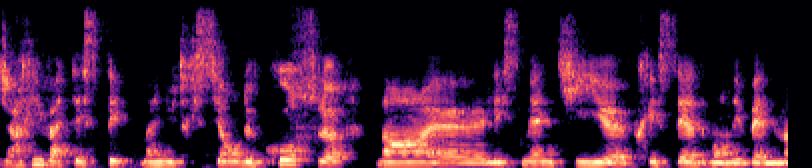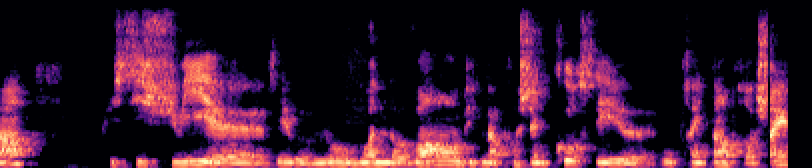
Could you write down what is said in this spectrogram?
j'arrive à tester ma nutrition de course là, dans euh, les semaines qui précèdent mon événement. Puis si je suis euh, là, au mois de novembre, puis que ma prochaine course est euh, au printemps prochain,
